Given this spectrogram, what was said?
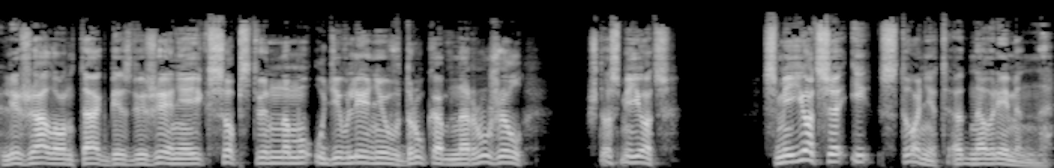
лежал он так без движения и, к собственному удивлению, вдруг обнаружил, что смеется. Смеется и стонет одновременно.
